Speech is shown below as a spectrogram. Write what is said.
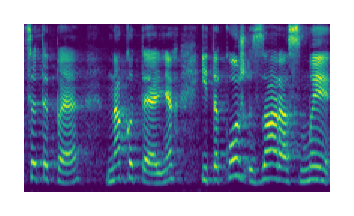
ЦТП на котельнях. І також зараз ми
